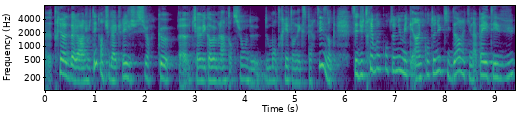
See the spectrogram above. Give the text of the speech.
euh, très haute valeur ajoutée. Quand tu l'as créé, je suis sûre que euh, tu avais quand même l'intention de, de, montrer ton expertise. Donc c'est du très bon contenu, mais un contenu qui dort et qui n'a pas été vu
